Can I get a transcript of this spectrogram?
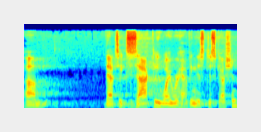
Um, That's exactly why we're having this discussion.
